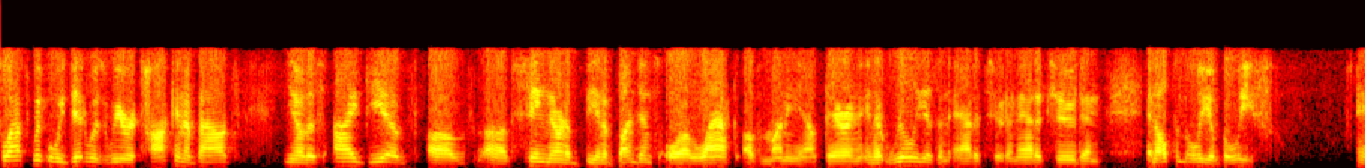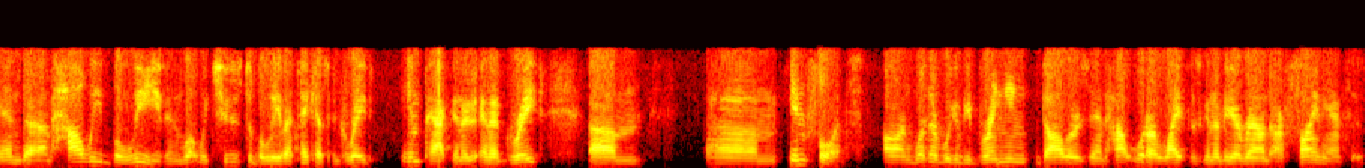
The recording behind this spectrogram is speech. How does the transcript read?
So last week what we did was we were talking about you know this idea of of uh, seeing there be an abundance or a lack of money out there, and, and it really is an attitude, an attitude, and and ultimately a belief. And um, how we believe and what we choose to believe, I think, has a great impact and a, and a great um, um, influence on whether we're going to be bringing dollars in, how what our life is going to be around our finances.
